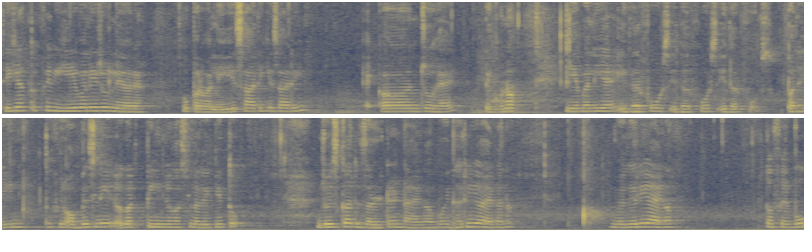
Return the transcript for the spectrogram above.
ठीक है? तो फिर ये वाली जो लेयर है, ऊपर वाली, ये सारी की सारी जो है, देखो ना, ये वाली है, इधर फोर्स इधर फोर्स इधर फोर्स पर है ही नहीं। तो फिर ऑब्वियसली अगर तीन जगह से लगेगी तो जो इसका रिजल्टेंट आएगा, वो इधर ही आएगा ना? वो इधर ही आएगा। तो फिर वो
